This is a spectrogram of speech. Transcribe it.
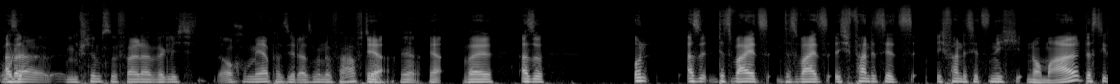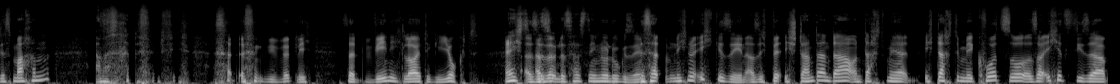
Also- Oder im schlimmsten Fall da wirklich auch mehr passiert als nur eine Verhaftung. Ja. ja. Ja, weil, also, und, also, das war jetzt, das war jetzt, ich fand es jetzt, ich fand es jetzt nicht normal, dass die das machen, aber es hat irgendwie, es hat irgendwie wirklich, es hat wenig Leute gejuckt. Echt? Also Also, so- das hast nicht nur du gesehen. Das hat nicht nur ich gesehen. Also ich, bin, ich stand dann da und dachte mir, ich dachte mir kurz so, soll ich jetzt dieser,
